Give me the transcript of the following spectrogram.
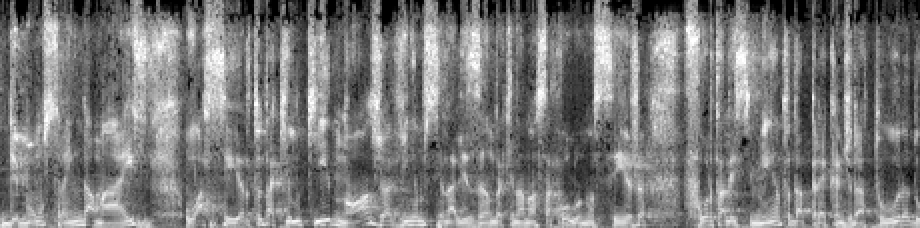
demonstra ainda mais o acerto daquilo que nós já vínhamos sinalizando aqui na nossa coluna, ou seja, fortalecimento da pré-candidatura do,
